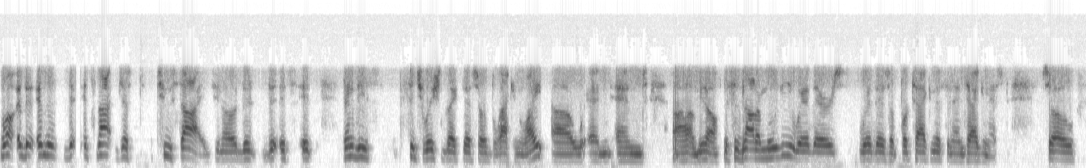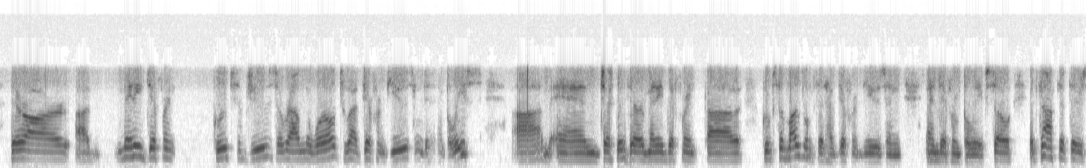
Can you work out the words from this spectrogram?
well, and, the, and the, it's not just two sides. You know, the, the, it's it. None of these situations like this are black and white, uh, and and um, you know, this is not a movie where there's where there's a protagonist and antagonist. So there are uh, many different groups of Jews around the world who have different views and different beliefs. Um, and just as there are many different uh, groups of Muslims that have different views and, and different beliefs. So it's not that there's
